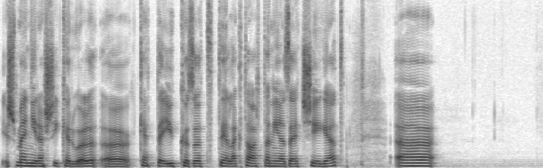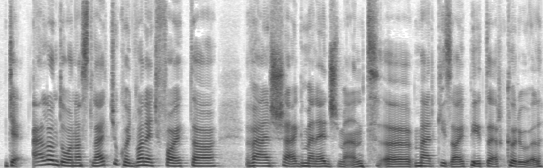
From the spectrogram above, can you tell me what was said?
és mennyire sikerül kettejük között tényleg tartani az egységet. Ugye állandóan azt látjuk, hogy van egyfajta válságmenedzsment Márki Zaj Péter körül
